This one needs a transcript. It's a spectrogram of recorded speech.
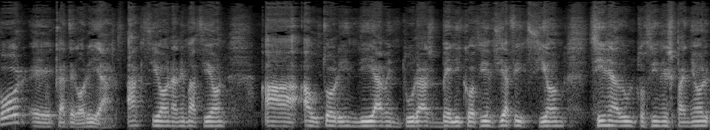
por eh, categorías, acción, animación, autor indie, aventuras, bélico, ciencia ficción, cine adulto, cine español.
